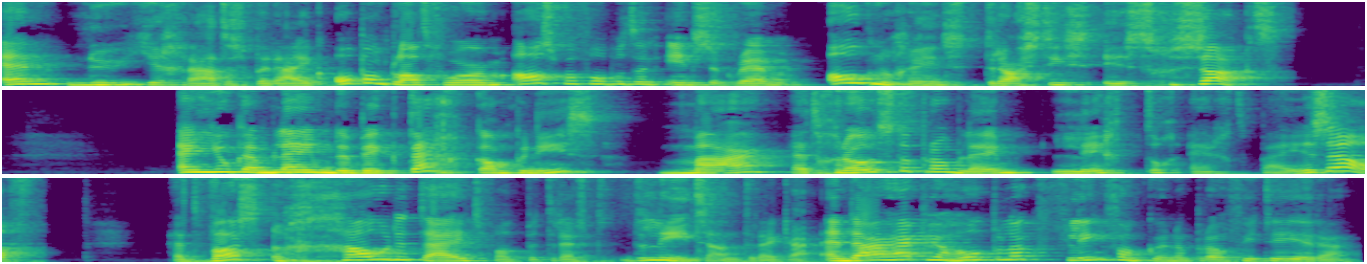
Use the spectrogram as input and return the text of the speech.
En nu je gratis bereik op een platform als bijvoorbeeld een Instagram ook nog eens drastisch is gezakt. En you can blame the big tech companies, maar het grootste probleem ligt toch echt bij jezelf. Het was een gouden tijd wat betreft de leads aantrekken. En daar heb je hopelijk flink van kunnen profiteren.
